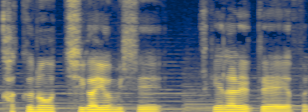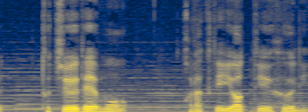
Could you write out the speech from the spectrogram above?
格の違いを見せつけられてやっぱり途中でもう来なくていいよっていう風に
